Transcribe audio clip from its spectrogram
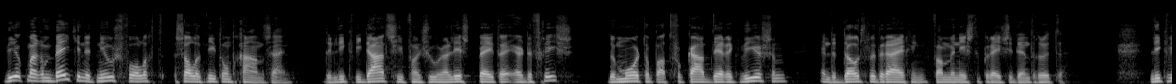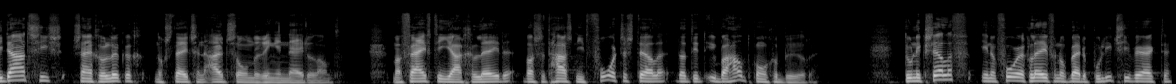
Wie ook maar een beetje het nieuws volgt, zal het niet ontgaan zijn. De liquidatie van journalist Peter R. de Vries, de moord op advocaat Dirk Wiersum en de doodsbedreiging van minister-president Rutte. Liquidaties zijn gelukkig nog steeds een uitzondering in Nederland. Maar 15 jaar geleden was het haast niet voor te stellen dat dit überhaupt kon gebeuren. Toen ik zelf in een vorig leven nog bij de politie werkte,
